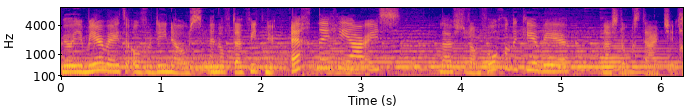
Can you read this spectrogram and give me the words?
Wil je meer weten over dino's en of David nu echt 9 jaar is? Luister dan volgende keer weer naar Stokstaartjes.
